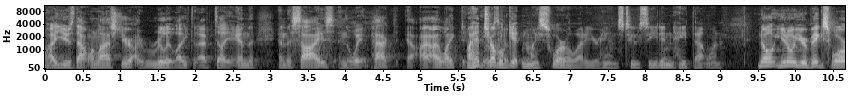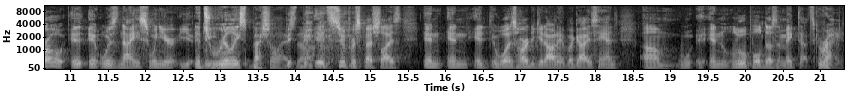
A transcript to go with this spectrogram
I used that one last year. I really liked it. I have to tell you, and the and the size and the way it packed, I, I liked it. I had was trouble getting my swirl out of your hands too, so you didn't hate that one. No, you know your big swirl. It, it was nice when you're. You, It's the- really specialized though. It's super specialized, and and it, it was hard to get out of a guy's hand. Um, and Leupold doesn't make that scope. Right.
